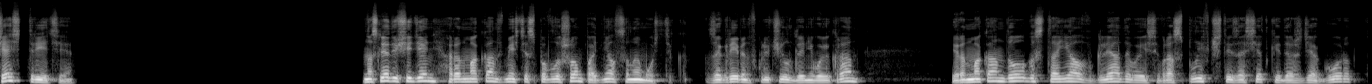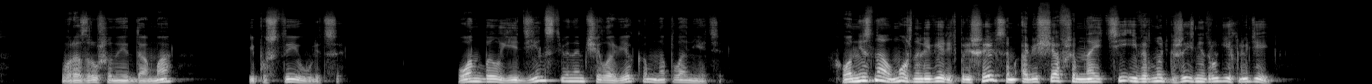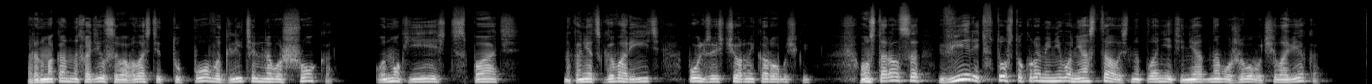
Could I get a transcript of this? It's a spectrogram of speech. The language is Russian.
Часть третья. На следующий день Ранмакан вместе с Павлышом поднялся на мостик. Загребин включил для него экран, и Ранмакан долго стоял, вглядываясь в расплывчатой за дождя город, в разрушенные дома и пустые улицы. Он был единственным человеком на планете. Он не знал, можно ли верить пришельцам, обещавшим найти и вернуть к жизни других людей. Ранмакан находился во власти тупого длительного шока. Он мог есть, спать, наконец говорить, пользуясь черной коробочкой. Он старался верить в то, что кроме него не осталось на планете ни одного живого человека,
